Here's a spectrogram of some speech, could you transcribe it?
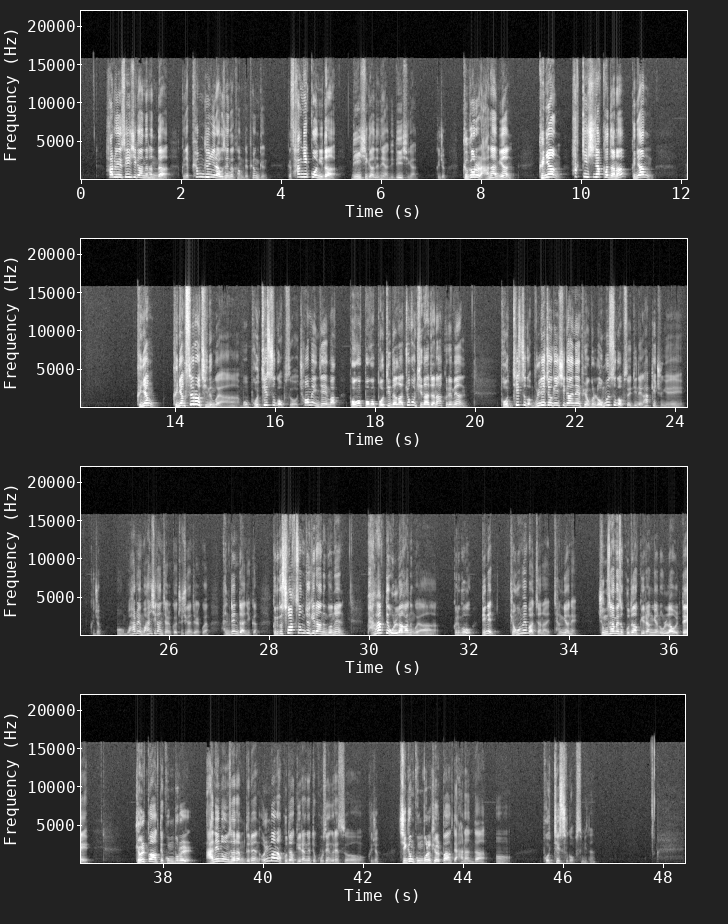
하루에 3시간을 한다? 그냥 평균이라고 생각하면 돼. 평균. 그러니까 상위권이다. 4시간은 해야 돼. 4시간. 그죠? 그거를 안 하면 그냥 학기 시작하잖아. 그냥 그냥 그냥 쓰러지는 거야. 뭐 버틸 수가 없어. 처음에 이제 막 버벅버벅 버티다가 조금 지나잖아. 그러면 버틸 수가 물리적인 시간의 벽을 넘을 수가 없어요. 니네가 학기 중에. 그죠? 어, 뭐 하루에 뭐 한시간잘 거야? 두시간잘 거야? 안 된다니까. 그리고 수학 성적이라는 거는 방학 때 올라가는 거야. 그리고 니네 경험해 봤잖아. 작년에. 중3에서 고등학교 1학년 올라올 때 겨울방학 때 공부를 안 해놓은 사람들은 얼마나 고등학교 1학년 때 고생을 했어. 그죠? 지금 공부를 겨울방학 때 안 한다. 어, 버틸 수가 없습니다.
